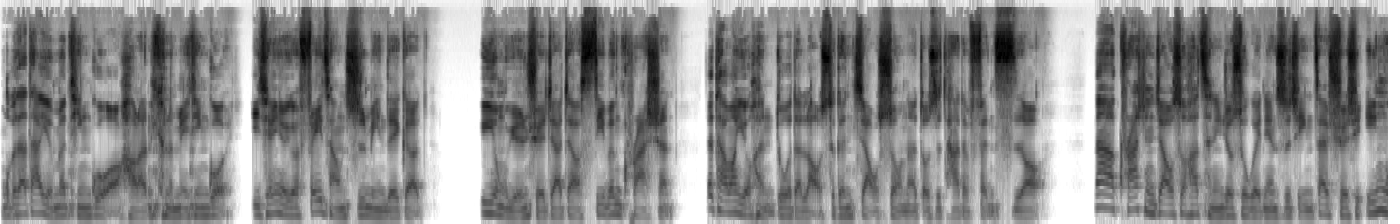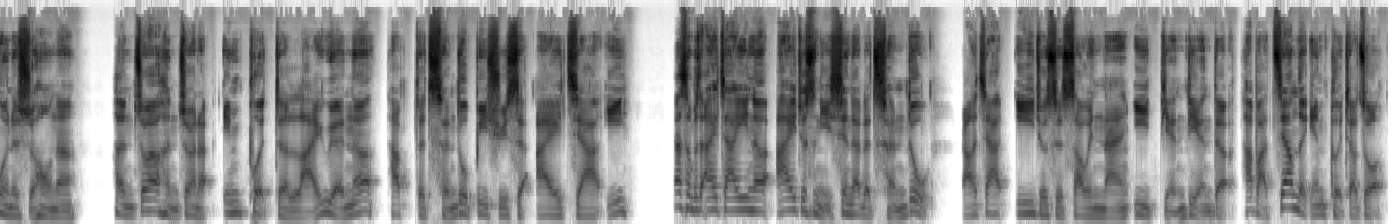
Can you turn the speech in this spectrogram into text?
我不知道大家有没有听过？好了，你可能没听过。以前有一个非常知名的一个应用语言学家叫 Stephen c r a s h e n 在台湾有很多的老师跟教授呢，都是他的粉丝哦。那 c r a s h e n 教授他曾经就说过一件事情，在学习英文的时候呢。很重要、很重要的 input 的来源呢，它的程度必须是 I 加一。那什么是 I 加一呢？I 就是你现在的程度，然后加一就是稍微难一点点的。他把这样的 input 叫做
